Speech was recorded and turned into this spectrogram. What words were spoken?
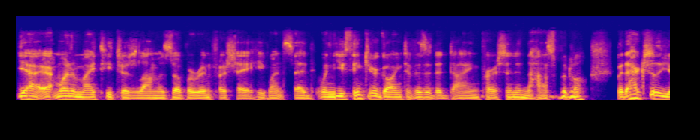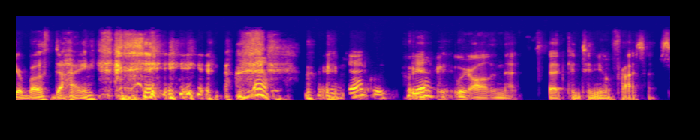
Yeah, one of my teachers, Lama Zopa Rinpoche, he once said, when you think you're going to visit a dying person in the hospital, but actually you're both dying. yeah, exactly. We're, yeah. We're all in that that continual process.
